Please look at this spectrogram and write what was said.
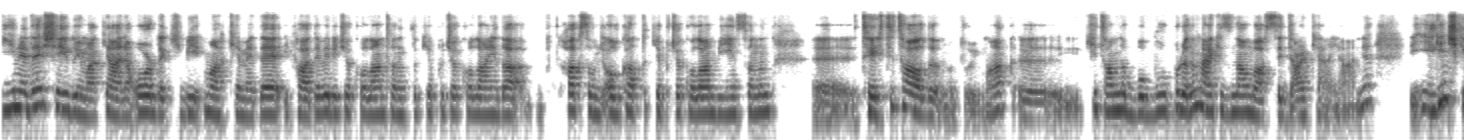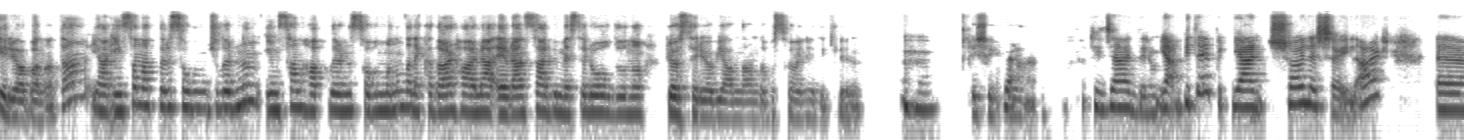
yine de şeyi duymak yani oradaki bir mahkemede ifade verecek olan, tanıklık yapacak olan ya da hak savunucu avukatlık yapacak olan bir insanın e, tehdit aldığını duymak e, ki tam da bu, bu buranın merkezinden bahsederken yani e, ilginç geliyor bana da. Yani insan hakları savunucularının insan haklarını savunmanın da ne kadar hala evrensel bir mesele olduğunu gösteriyor bir anlamda bu söylediklerim. Hı hı. Teşekkür ederim. Rica ederim. Ya bir de yani şöyle şeyler e,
